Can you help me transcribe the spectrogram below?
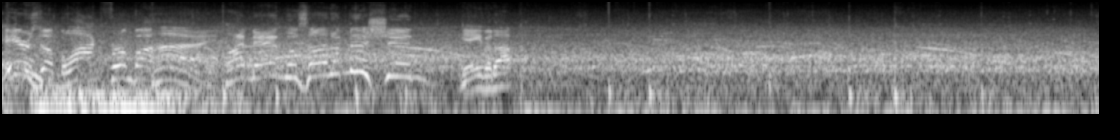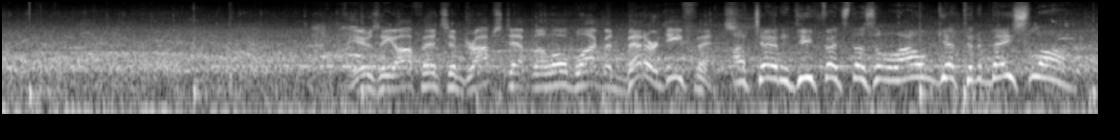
Here's a block from behind. My man was on a mission. Gave it up. Here's the offensive drop step in the low block, but better defense. I'll tell you, the defense doesn't allow him to get to the baseline.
